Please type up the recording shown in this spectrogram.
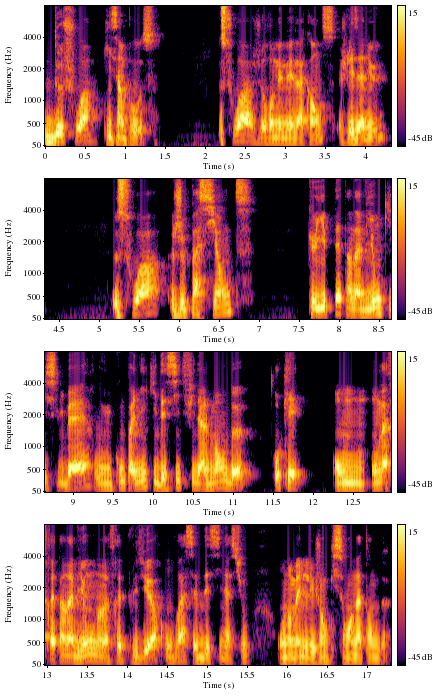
deux choix qui s'imposent. Soit je remets mes vacances, je les annule, soit je patiente qu'il y ait peut-être un avion qui se libère ou une compagnie qui décide finalement de OK, on, affrète un avion, on en affrète plusieurs, on va à cette destination, on emmène les gens qui sont en attente d'eux.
